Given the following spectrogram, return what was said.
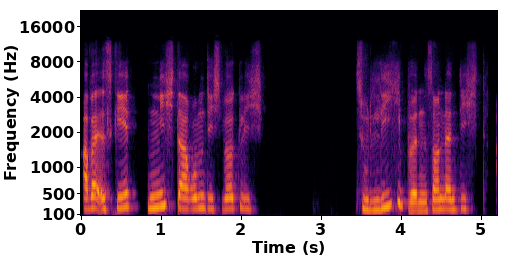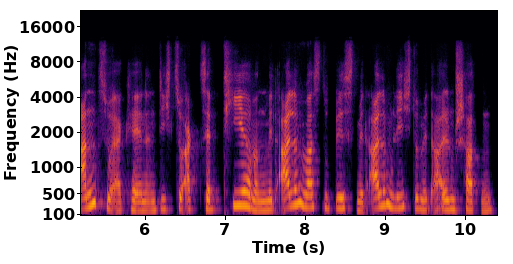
Aber es geht nicht darum, dich wirklich zu lieben, sondern dich anzuerkennen, dich zu akzeptieren mit allem, was du bist, mit allem Licht und mit allem Schatten.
